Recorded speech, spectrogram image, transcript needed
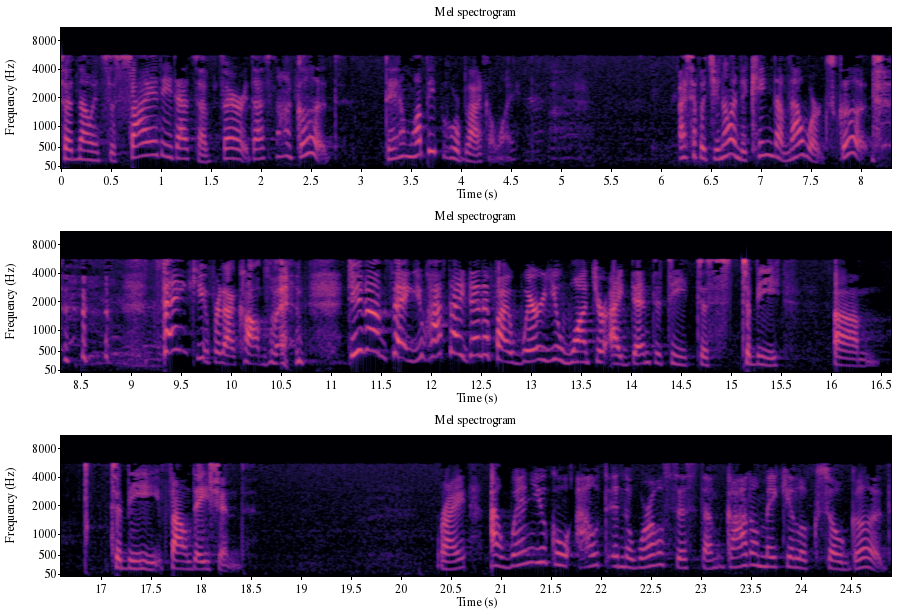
said, now in society, that's a very, that's not good. They don't want people who are black and white. I said, but you know, in the kingdom, that works good. Thank you for that compliment. Do you know what I'm saying? You have to identify where you want your identity to, to be, um, to be foundationed. Right? And when you go out in the world system, God will make you look so good.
